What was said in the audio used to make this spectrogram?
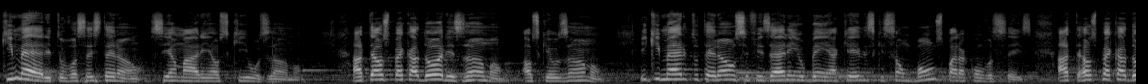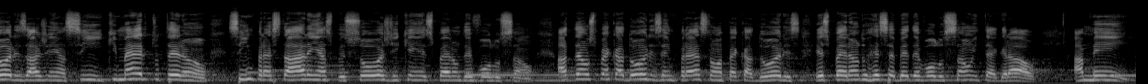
Que mérito vocês terão se amarem aos que os amam? Até os pecadores amam aos que os amam. E que mérito terão se fizerem o bem àqueles que são bons para com vocês? Até os pecadores agem assim. E que mérito terão se emprestarem às pessoas de quem esperam devolução? Até os pecadores emprestam a pecadores, esperando receber devolução integral. Amém.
